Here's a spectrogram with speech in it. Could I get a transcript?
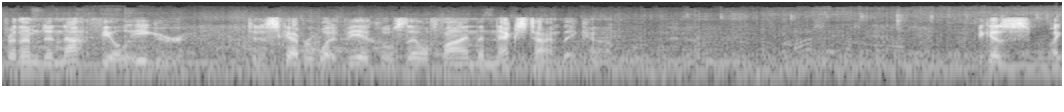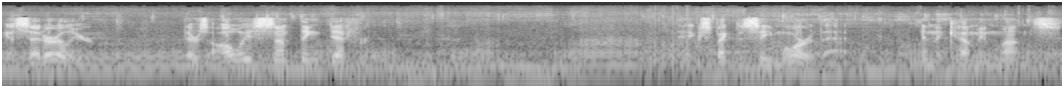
for them to not feel eager to discover what vehicles they'll find the next time they come. Because, like I said earlier, there's always something different. And expect to see more of that in the coming months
